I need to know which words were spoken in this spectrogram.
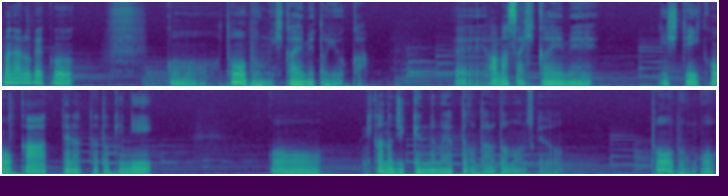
まあ、なるべくこう糖分控えめというか、えー、甘さ控えめにしていこうかってなった時にこう理科の実験でもやったことあると思うんですけど糖分を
